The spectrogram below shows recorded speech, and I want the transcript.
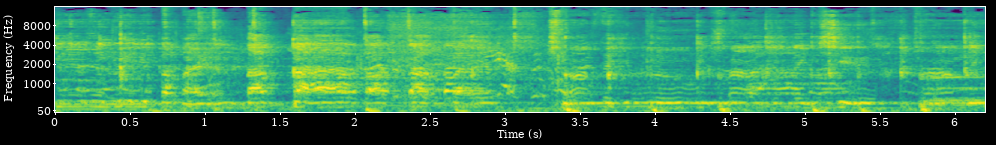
you. You, trying to make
